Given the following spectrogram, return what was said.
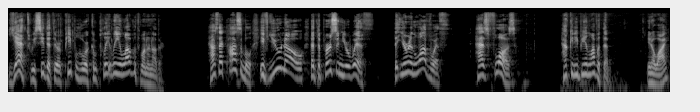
Yet we see that there are people who are completely in love with one another. How's that possible? If you know that the person you're with, that you're in love with, has flaws, how can you be in love with them? You know why?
